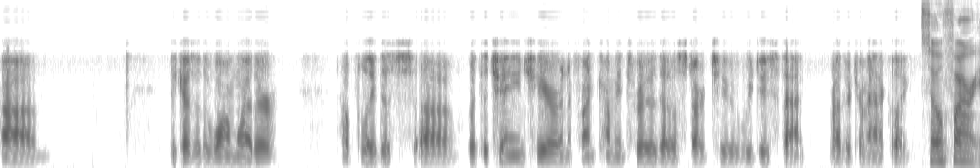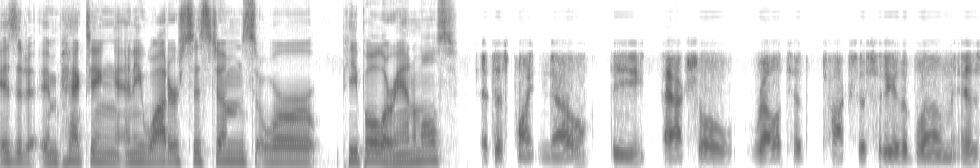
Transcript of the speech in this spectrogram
um, because of the warm weather. Hopefully, this uh, with the change here and the front coming through, that'll start to reduce that rather dramatically. So far, is it impacting any water systems or people or animals? At this point, no. The actual relative toxicity of the bloom is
